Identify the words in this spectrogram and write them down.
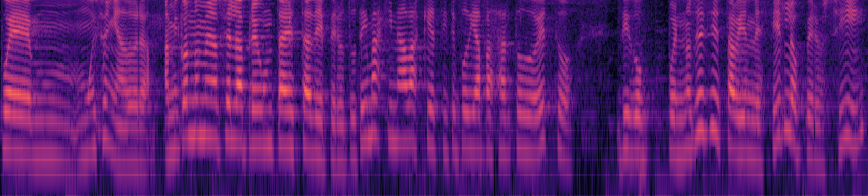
Pues mm, muy soñadora. A mí cuando me hacen la pregunta esta de, ¿pero tú te imaginabas que a ti te podía pasar todo esto? Digo, pues no sé si está bien decirlo, pero sí.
